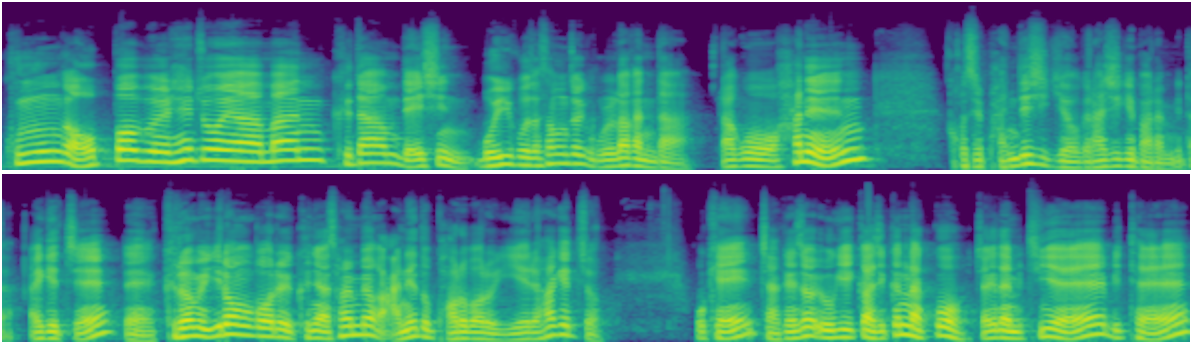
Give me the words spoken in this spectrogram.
구문과 어법을 해줘야만 그 다음 내신 모의고사 성적이 올라간다라고 하는 것을 반드시 기억을 하시기 바랍니다. 알겠지? 네. 그러면 이런 거를 그냥 설명 안 해도 바로바로 이해를 하겠죠. 오케이. 자, 그래서 여기까지 끝났고, 자, 그 다음에 뒤에 밑에,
